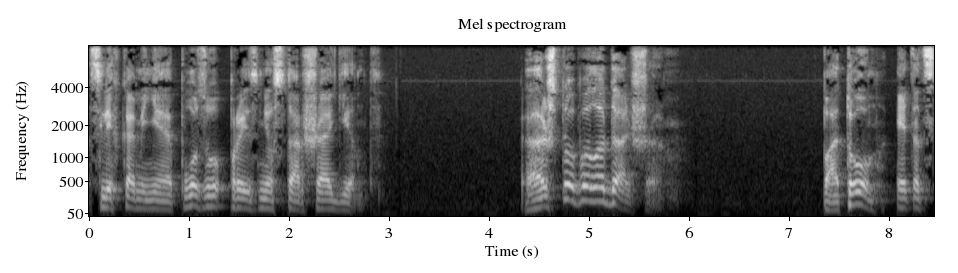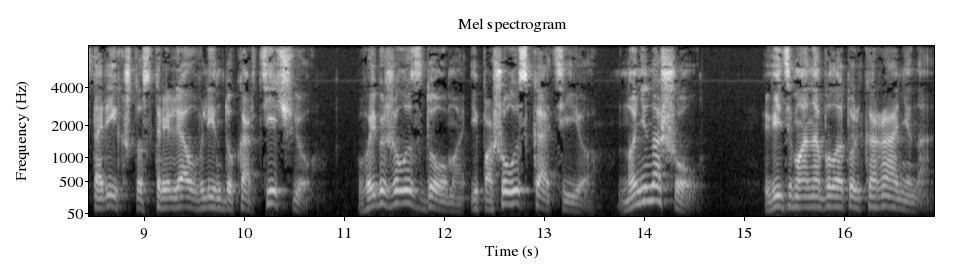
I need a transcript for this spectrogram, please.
слегка меняя позу, произнес старший агент. «А что было дальше?» Потом этот старик, что стрелял в Линду картечью, выбежал из дома и пошел искать ее, но не нашел. Видимо, она была только ранена,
